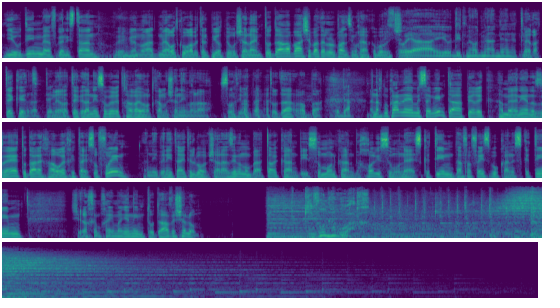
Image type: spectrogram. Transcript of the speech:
מיהודים באפגניסטן והגענו עד מערות קבורה בתלפיות בירושלים. תודה רבה שבאת לאולפן, שמחה יעקובוביץ'. היסטוריה יהודית מאוד מעניינת. מרתקת, מרתקת. מרתקת. אני סוגר איתך רעיון עוד כמה שנים על הסרטים הבאים. תודה רבה. תודה. אנחנו כאן אה, מסיימים את הפרק המעניין הזה. תודה לך, עורך איתי סופרין. אני בני טייטלבום, אפשר להזין לנו באתר כאן, ביישומון כאן, בכל יישומוני ההסכתים, דף הפייסבוק כאן הסכתים. שיהיה לכם חיים מעניינים, תודה ושלום.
